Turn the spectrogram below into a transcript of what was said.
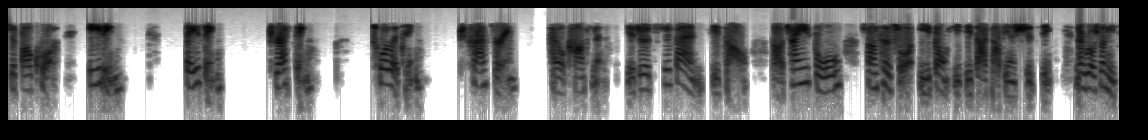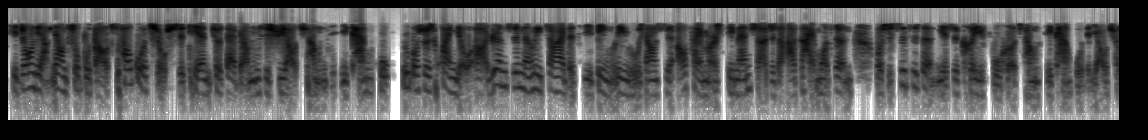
是包括 eating、bathing、dressing、toileting、transferring，还有 continence，也就是吃饭、洗澡。呃，穿衣服、上厕所、移动以及大小便失禁。那如果说你其中两样做不到，超过九十天，就代表您是需要长期看护。如果说是患有啊认知能力障碍的疾病，例如像是 Alzheimer's dementia，就是阿兹海默症，或是失智症，也是可以符合长期看护的要求。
